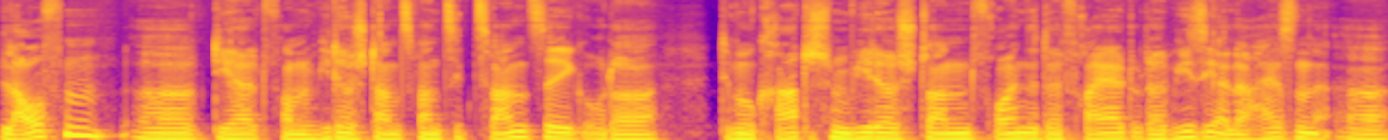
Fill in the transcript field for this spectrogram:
laufen, äh, die halt von Widerstand 2020 oder demokratischem Widerstand, Freunde der Freiheit oder wie sie alle heißen, äh,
